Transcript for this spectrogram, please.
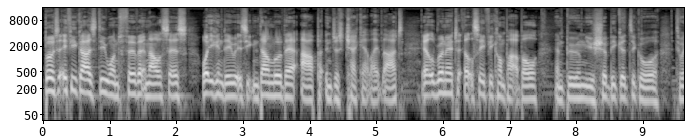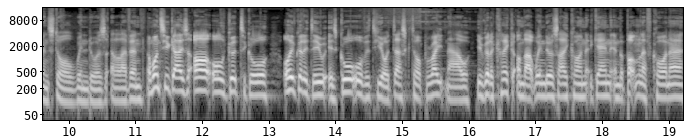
But if you guys do want further analysis, what you can do is you can download their app and just check it like that. It'll run it, it'll see if you're compatible, and boom, you should be good to go to install Windows 11. And once you guys are all good to go, all you've got to do is go over to your desktop right now. You've got to click on that Windows icon again in the bottom left corner,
